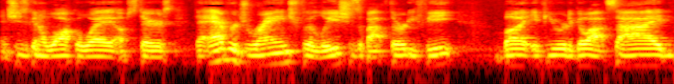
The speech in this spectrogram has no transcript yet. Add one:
and she's gonna walk away upstairs. The average range for the leash is about 30 feet, but if you were to go outside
